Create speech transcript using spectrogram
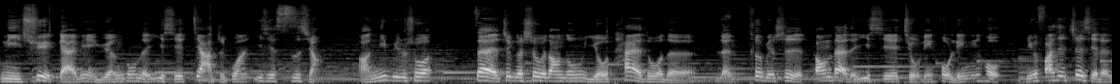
你去改变员工的一些价值观、一些思想啊。你比如说。在这个社会当中，有太多的人，特别是当代的一些九零后、零零后，你会发现这些人，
